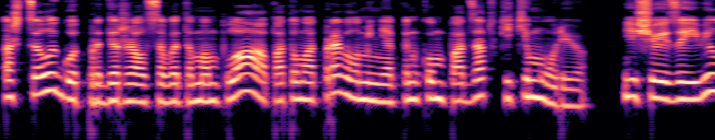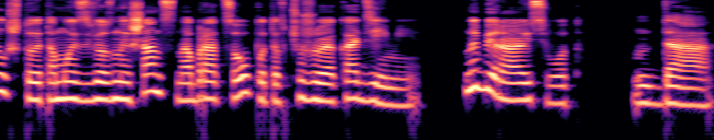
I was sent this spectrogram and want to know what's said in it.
аж целый год продержался в этом амплуа, а потом отправил меня пинком под зад в Кикиморию. Еще и заявил, что это мой звездный шанс набраться опыта в чужой академии. Набираюсь вот. Да,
